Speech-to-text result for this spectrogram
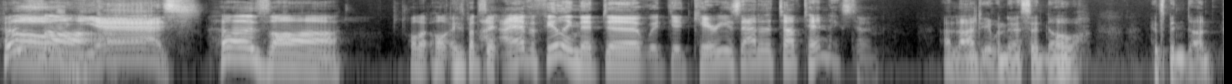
Huzzah! Oh yes. Huzzah! Hold on, hold on. He's about to say. I have a feeling that uh, that Carrie is out of the top ten next time. I lied to you when I said no. It's been done.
